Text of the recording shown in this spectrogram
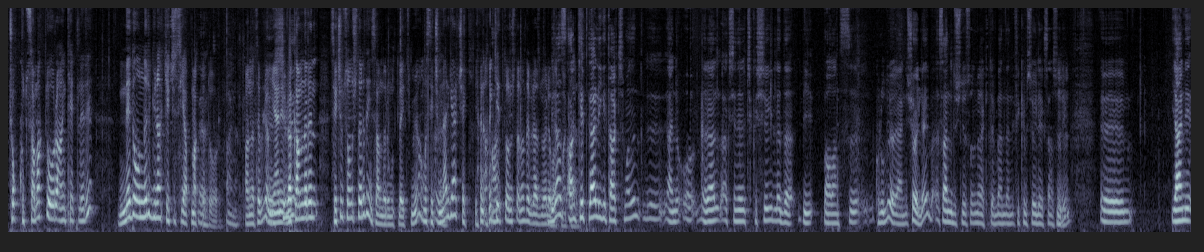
çok kutsamak doğru anketleri ne de onları günah keçisi yapmak da doğru. aynen. Anlatabiliyor muyum? Ee, Yani şimdi- rakamların seçim sonuçları da insanları mutlu etmiyor ama seçimler gerçek. Yani anket sonuçlarına da biraz böyle Biraz bakmak lazım. anketlerle ilgili tartışmanın e, yani o Meral Akşener'in çıkışıyla da bir bağlantısı kuruluyor. Yani şöyle sen ne düşünüyorsun onu merak ediyorum. Benden de fikrimi söyleyerek sana söyleyeyim. Ee, yani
